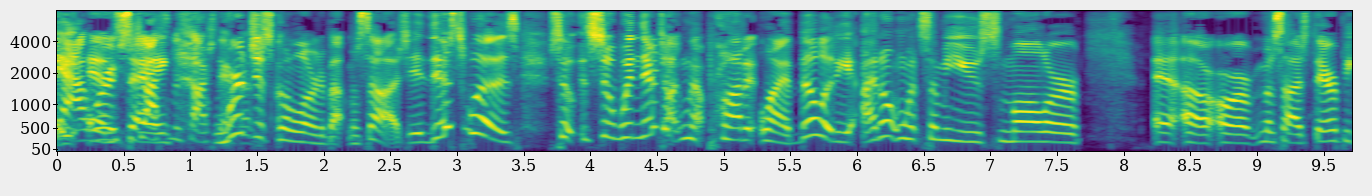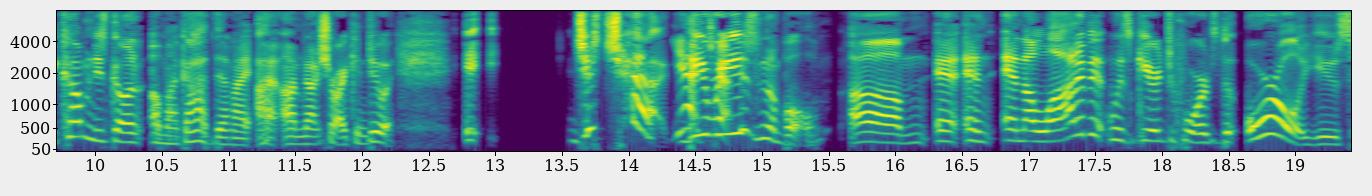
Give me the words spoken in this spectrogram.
Yeah, where and it's just saying, massage we're just going to learn about massage. This was, so, so when they're talking about product liability, I don't want some of you smaller, uh, or, or massage therapy companies going, oh my God, then I, I, I'm not sure I can do it. it just check. Yeah, Be check. reasonable. Um, and, and, and a lot of it was geared towards the oral use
